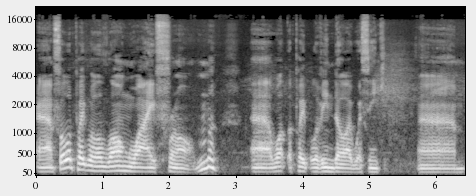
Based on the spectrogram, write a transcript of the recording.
Uh, full of people a long way from uh, what the people of Indi were thinking. Um,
